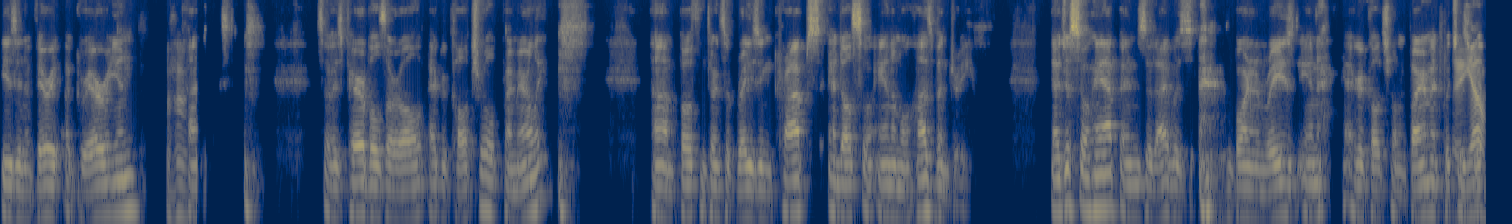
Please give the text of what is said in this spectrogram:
is in a very agrarian mm-hmm. context. so his parables are all agricultural primarily, um, both in terms of raising crops and also animal husbandry. Now, it just so happens that I was born and raised in an agricultural environment, which is really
